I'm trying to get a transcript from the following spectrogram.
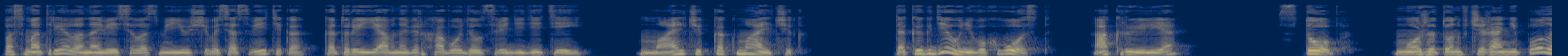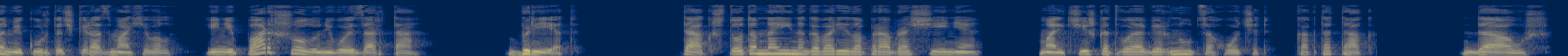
Посмотрела на весело смеющегося Светика, который явно верховодил среди детей. Мальчик как мальчик. Так и где у него хвост? А крылья? Стоп! Может, он вчера не полами курточки размахивал, и не пар шел у него изо рта? Бред! Так, что там Наина говорила про обращение? Мальчишка твой обернуться хочет. Как-то так. Да уж,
